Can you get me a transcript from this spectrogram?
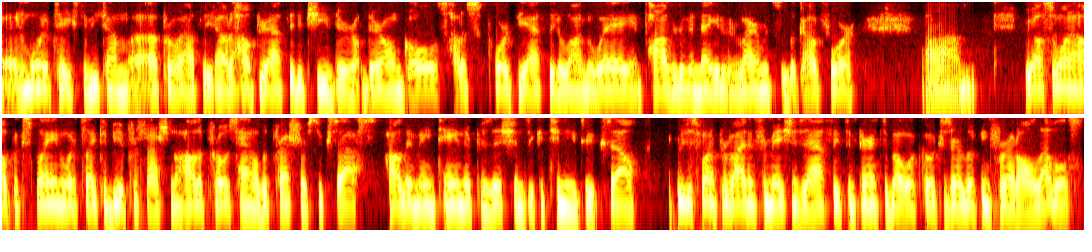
and what it takes to become a, pro athlete, how to help your athlete achieve their their own goals, how to support the athlete along the way, and positive and negative environments to look out for. Um, we also want to help explain what it's like to be a professional, how the pros handle the pressure of success, how they maintain their positions and continue to excel. We just want to provide information to athletes and parents about what coaches are looking for at all levels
